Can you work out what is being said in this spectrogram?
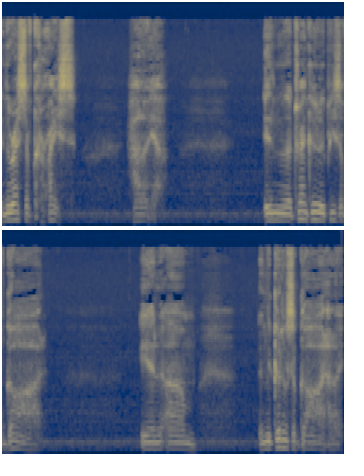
in the rest of Christ. Hallelujah. In the tranquility peace of God. In um, in the goodness of God. Hallelujah.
